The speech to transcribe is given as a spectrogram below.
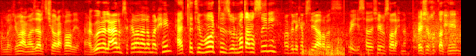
والله يا جماعة ما زالت الشوارع فاضية. أقول العالم سكرانة لما الحين. حتى تيم هورتنز والمطعم الصيني ما في إلا كم سيارة بس. كويس هذا شيء من صالحنا. إيش الخطة الحين؟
